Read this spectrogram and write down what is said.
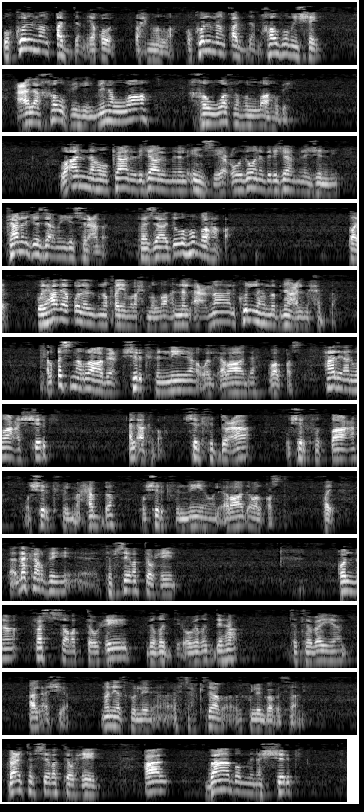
وكل من قدم يقول رحمه الله وكل من قدم خوفه من شيء على خوفه من الله خوفه الله به. وأنه كان رجال من الإنس يعوذون برجال من الجن كان الجزاء من جنس العمل فزادوهم رهقا. طيب ولهذا يقول ابن القيم رحمه الله أن الأعمال كلها مبناة على المحبة. القسم الرابع شرك في النية والإرادة والقصد. هذه أنواع الشرك الأكبر. شرك في الدعاء وشرك في الطاعة وشرك في المحبة وشرك في النية والإرادة والقصد. طيب ذكر في تفسير التوحيد. قلنا فسر التوحيد بضده وبضدها تتبين الأشياء. من يذكر لي؟ افتح الكتاب اذكر لي الباب الثاني. بعد تفسير التوحيد قال باب من الشرك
